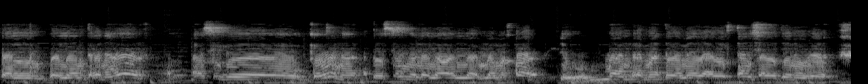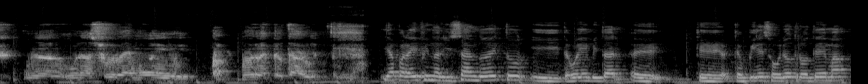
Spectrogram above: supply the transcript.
del, entrenador, así que, que bueno, deseándole lo, lo, mejor, un buen remate de media distancia que tiene una, una, una zurda muy, muy respetable. Ya para ir finalizando, Héctor, y te voy a invitar eh, que te opines sobre otro tema,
